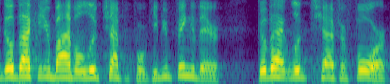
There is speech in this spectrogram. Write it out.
go back in your Bible, Luke chapter 4, keep your finger there, go back, Luke chapter 4.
